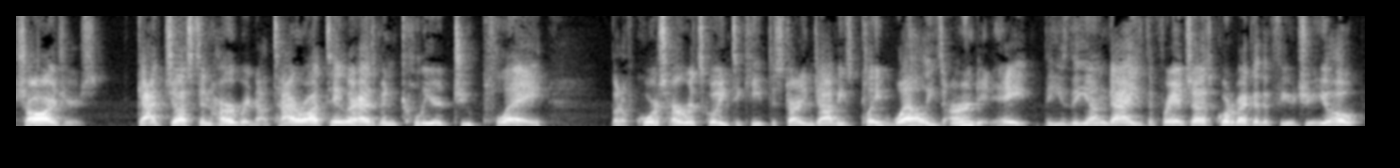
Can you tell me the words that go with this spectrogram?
Chargers got Justin Herbert. Now, Tyrod Taylor has been cleared to play, but of course, Herbert's going to keep the starting job. He's played well, he's earned it. Hey, he's the young guy, he's the franchise quarterback of the future, you hope.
